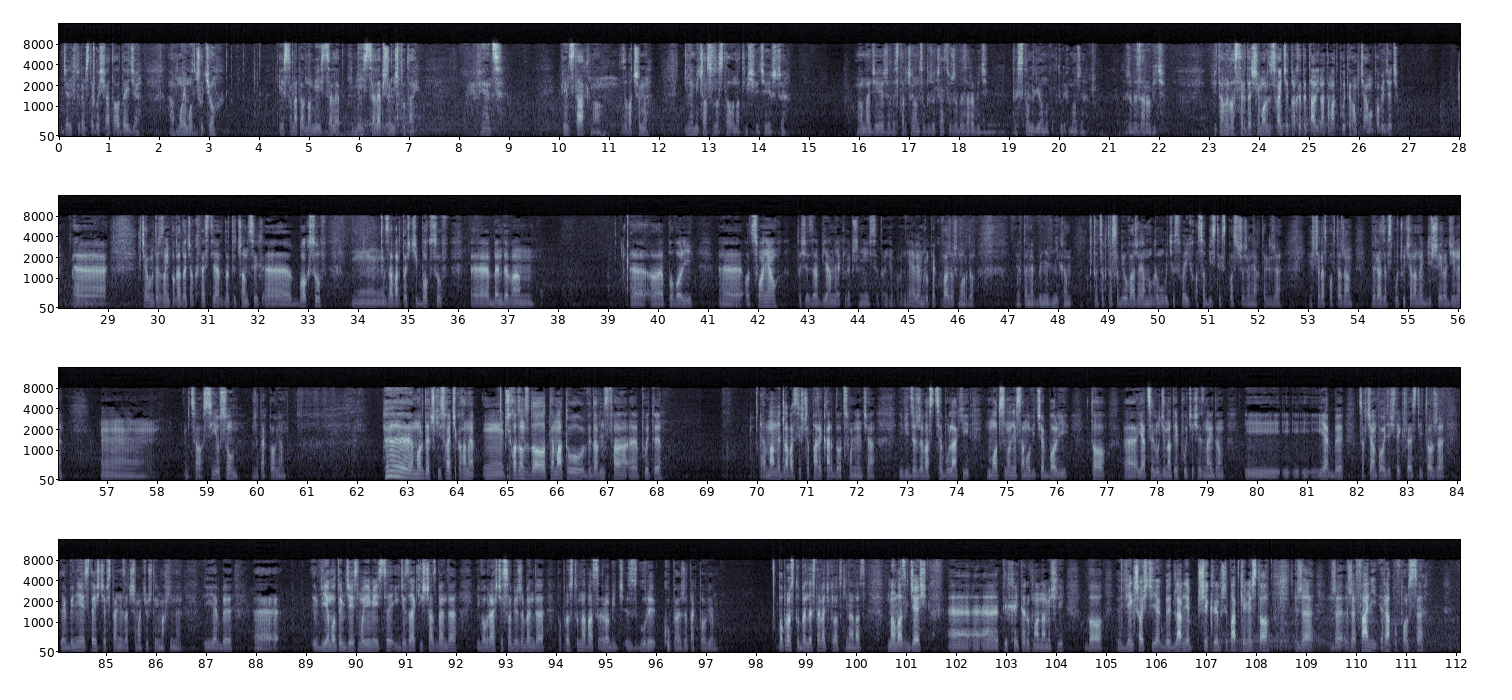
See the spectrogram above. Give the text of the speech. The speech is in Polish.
dzień, w którym z tego świata odejdzie. A w moim odczuciu jest to na pewno miejsce, lep, miejsce lepsze niż tutaj. Więc, więc tak, no, zobaczymy, ile mi czasu zostało na tym świecie jeszcze. Mam nadzieję, że wystarczająco dużo czasu, żeby zarobić te 100 milionów, o których marzę, żeby zarobić. Witamy Was serdecznie, mordy. Słuchajcie, trochę detali na temat płyty Wam chciałem opowiedzieć. Eee, chciałbym też z Wami pogadać o kwestiach dotyczących e, boksów. Mm, zawartości boksów e, będę Wam e, e, powoli odsłaniał. To się zabijamy jak lepsze miejsce to niebo. Nie wiem, rób jak uważasz, mordo. Ja tam jakby nie wnikam w to, co kto sobie uważa. Ja mogę mówić o swoich osobistych spostrzeżeniach. Także jeszcze raz powtarzam, wyrazy współczucia dla najbliższej rodziny. Mm, I co? See you soon, że tak powiem. Eee, Mordeczki, słuchajcie kochane, mm, przechodząc do tematu wydawnictwa e, płyty, e, mamy dla Was jeszcze parę kart do odsłonięcia i widzę, że Was cebulaki mocno, niesamowicie boli to, e, jacy ludzie na tej płycie się znajdą i, i, i, jakby, co chciałem powiedzieć w tej kwestii, to, że jakby nie jesteście w stanie zatrzymać już tej machiny i jakby e, wiem o tym, gdzie jest moje miejsce i gdzie za jakiś czas będę. I wyobraźcie sobie, że będę po prostu na was robić z góry kupę, że tak powiem. Po prostu będę stawiać klocki na was, mam was gdzieś, e, e, e, tych hejterów mam na myśli, bo w większości jakby dla mnie przykrym przypadkiem jest to, że, że, że fani rapu w Polsce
